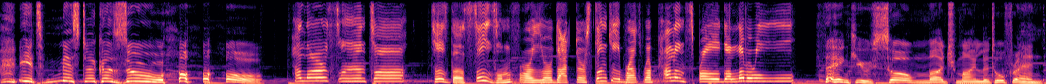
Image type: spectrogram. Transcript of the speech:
It's Mr. Kazoo! Ho ho ho! Hello, Santa! Tis the season for your Dr. Stinky Breath repellent spray delivery! Thank you so much, my little friend.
